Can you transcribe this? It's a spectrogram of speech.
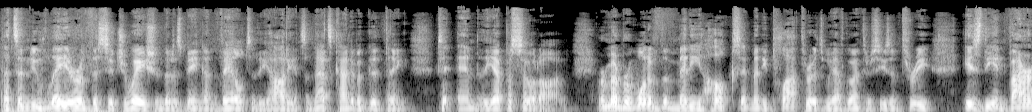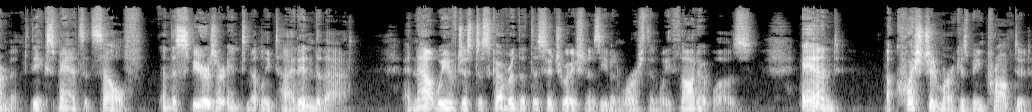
That's a new layer of the situation that is being unveiled to the audience. And that's kind of a good thing to end the episode on. Remember, one of the many hooks and many plot threads we have going through season three is the environment, the expanse itself. And the spheres are intimately tied into that. And now we have just discovered that the situation is even worse than we thought it was. And a question mark is being prompted.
